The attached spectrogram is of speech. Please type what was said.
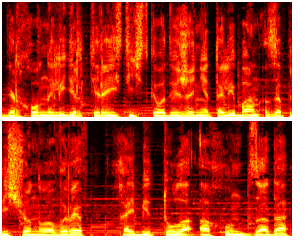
Верховный лидер террористического движения «Талибан», запрещенного в РФ, Хайбитула Ахундзада,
